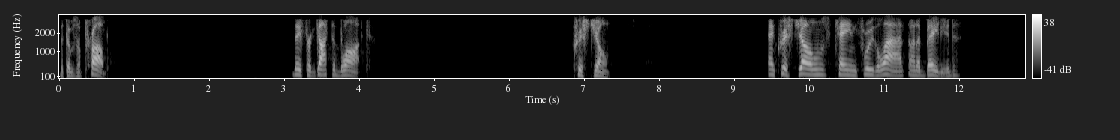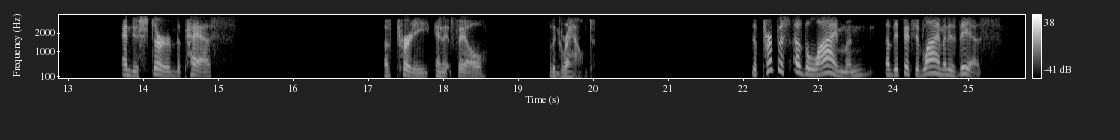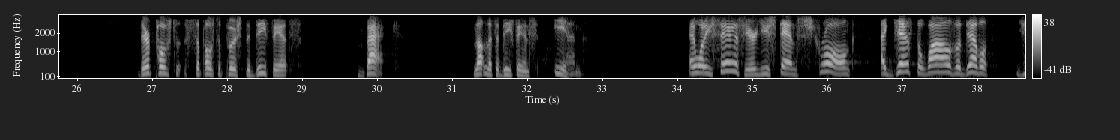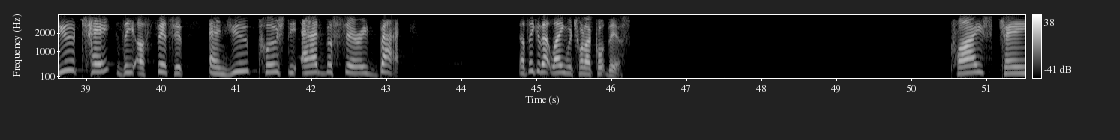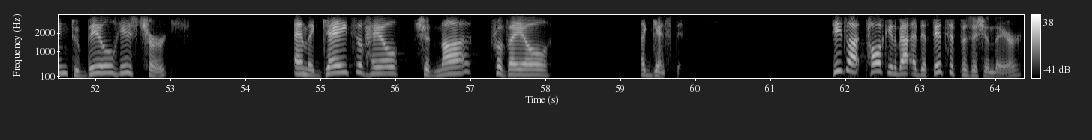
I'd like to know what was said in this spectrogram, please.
But there was a problem. They forgot to block Chris Jones. And Chris Jones came through the line unabated and disturbed the pass of Purdy, and it fell to the ground. The purpose of the lineman, of the offensive lineman, is this. They're to, supposed to push the defense back, not let the defense in. And what he says here, you stand strong against the wiles of the devil. You take the offensive and you push the adversary back. Now think of that language when I quote this. Christ came to build his church, and the gates of hell should not prevail against it. He's not talking about a defensive position there.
